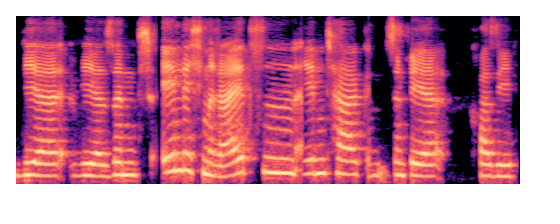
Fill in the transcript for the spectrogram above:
wir, wir sind ähnlichen Reizen. Jeden Tag sind wir quasi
